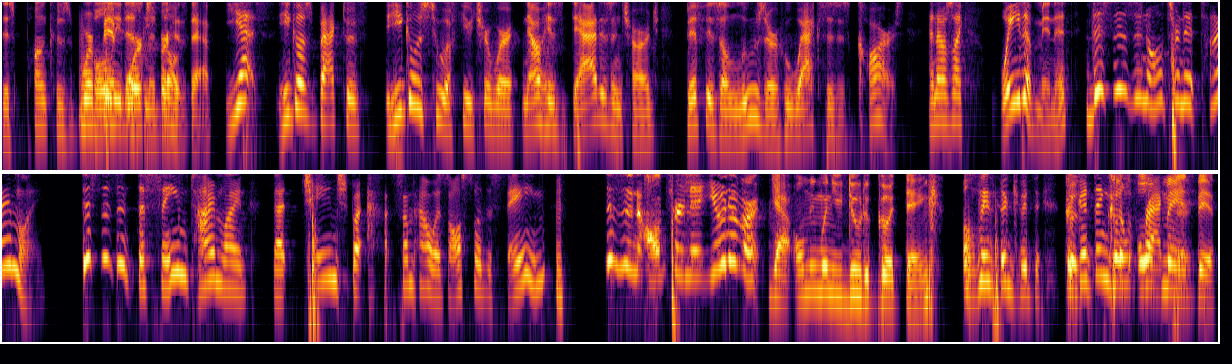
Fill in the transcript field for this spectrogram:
this punk who's Where bullied Biff as works for his dad. Yes, he goes back to he goes to a future where now his dad is in charge. Biff is a loser who waxes his cars. And I was like, "Wait a minute. This is an alternate timeline. This isn't the same timeline that changed but somehow is also the same. this is an alternate universe. Yeah, only when you do the good thing. Only the good thing. the good things don't old fracture. man Biff,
